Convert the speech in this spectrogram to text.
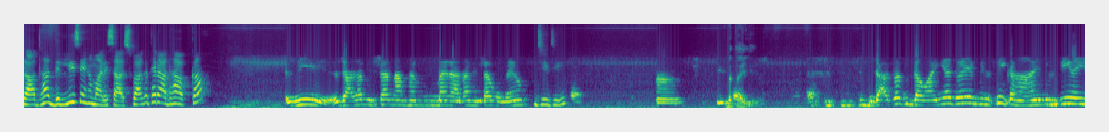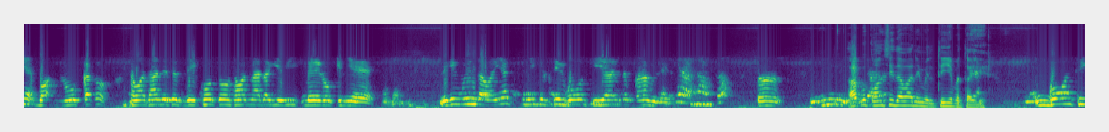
राधा दिल्ली से हमारे साथ। स्वागत है राधा आपका। जी राधा मिश्रा नाम है। मैं राधा मिश्रा बोल रही हूँ। जी जी। हाँ। बताइए। डॉक्टर दवाइयाँ जो है मिलती कहाँ है? मिलती नहीं है। रोग का तो समाधान जैसे देखो तो समझ में आता ये भी मेरे रोग के लिए है। लेकिन मुझे दवाइयाँ नहीं मिलती? गोन किया ये सब कहाँ मिलेगा? हाँ। आपको कौन सी दवा नहीं मिलती ये बताइए।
